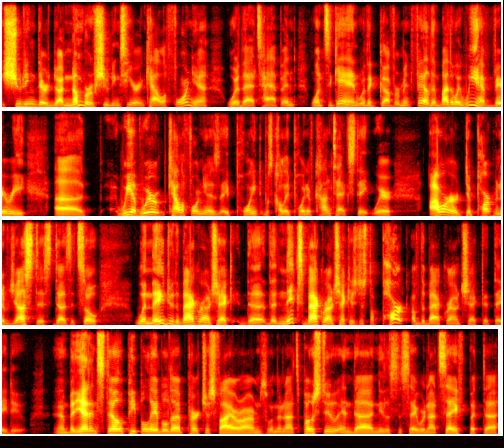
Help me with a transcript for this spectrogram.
shooting there are a number of shootings here in California where that's happened. Once again, where the government failed. And by the way, we have very uh, we have we're California is a point what's called a point of contact state where our Department of Justice does it. So when they do the background check, the the NICS background check is just a part of the background check that they do. Um, but yet and still, people able to purchase firearms when they're not supposed to, and uh, needless to say, we're not safe. But uh,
